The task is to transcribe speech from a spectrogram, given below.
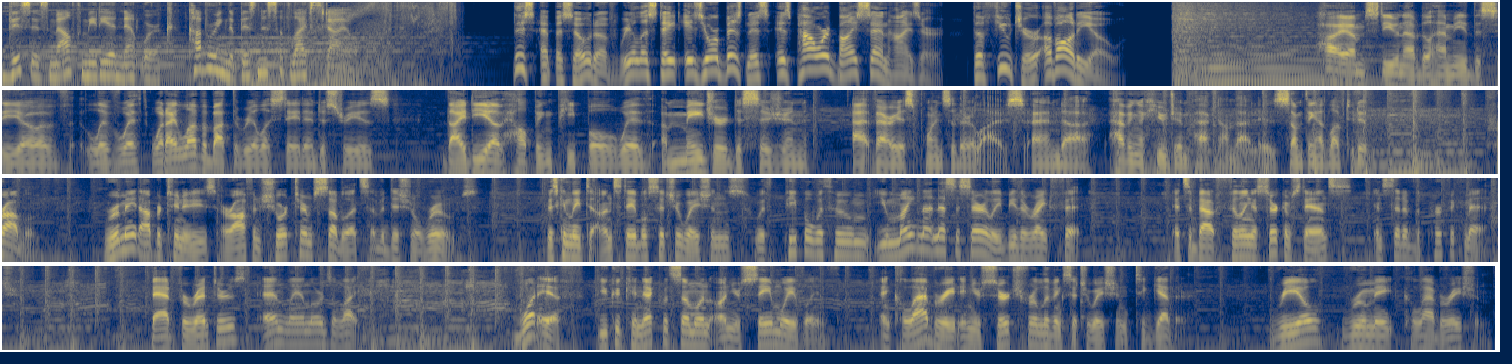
This is Mouth Media Network, covering the business of lifestyle. This episode of Real Estate is Your Business is powered by Sennheiser, the future of audio. Hi, I'm Stephen Abdelhamid, the CEO of Live With. What I love about the real estate industry is the idea of helping people with a major decision at various points of their lives. And uh, having a huge impact on that is something I'd love to do. Problem Roommate opportunities are often short term sublets of additional rooms. This can lead to unstable situations with people with whom you might not necessarily be the right fit. It's about filling a circumstance instead of the perfect match. Bad for renters and landlords alike. What if you could connect with someone on your same wavelength and collaborate in your search for a living situation together? Real roommate collaboration.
